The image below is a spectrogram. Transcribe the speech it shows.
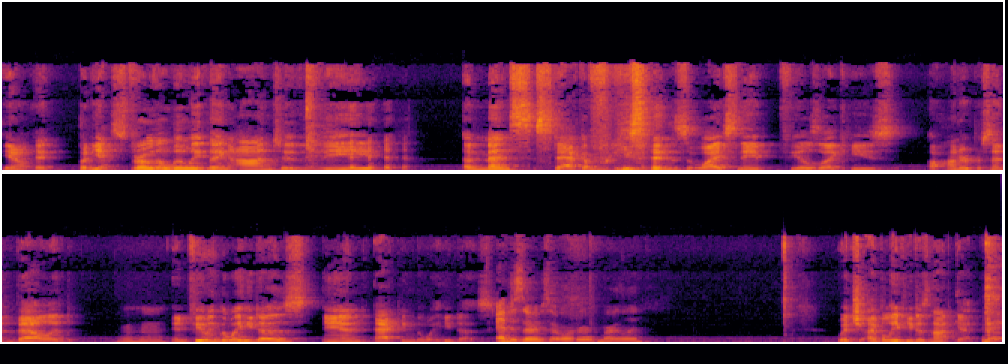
you know, it. But yes, throw the Lily thing onto the immense stack of reasons why Snape feels like he's 100% valid hmm in feeling the way he does and acting the way he does, And deserves the Order of Merlin. Which I believe he does not get. no, he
